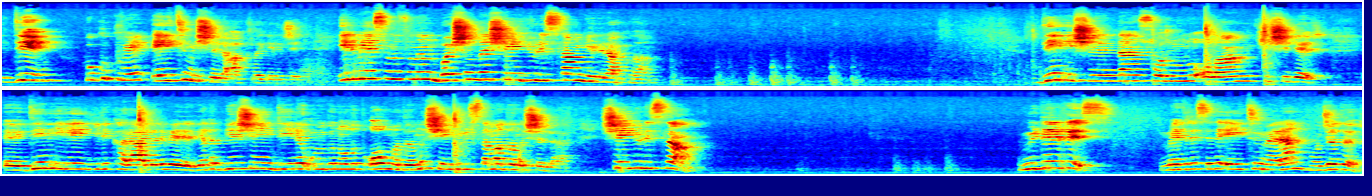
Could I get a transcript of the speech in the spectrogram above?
din, hukuk ve eğitim işleri akla gelecek. İlmiye sınıfının başında Şeyhülislam gelir akla. Din işlerinden sorumlu olan kişidir. E, din ile ilgili kararları verir ya da bir şeyin dine uygun olup olmadığını Şeyhülislam'a danışırlar. Şeyhülislam müderris, medresede eğitim veren hocadır.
